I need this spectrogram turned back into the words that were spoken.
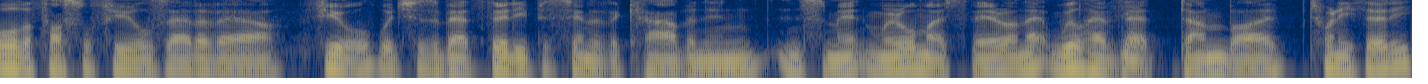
all the fossil fuels out of our fuel, which is about thirty percent of the carbon in, in cement, and we're almost there on that. We'll have that done by twenty thirty.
